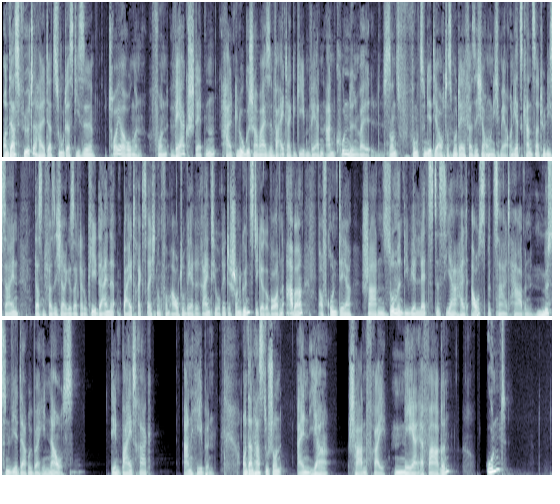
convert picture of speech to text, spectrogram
Und das führte halt dazu, dass diese Teuerungen von Werkstätten halt logischerweise weitergegeben werden an Kunden, weil sonst funktioniert ja auch das Modell Versicherung nicht mehr. Und jetzt kann es natürlich sein, dass ein Versicherer gesagt hat, okay, deine Beitragsrechnung vom Auto wäre rein theoretisch schon günstiger geworden, aber aufgrund der Schadensummen, die wir letztes Jahr halt ausbezahlt haben, müssen wir darüber hinaus den Beitrag anheben. Und dann hast du schon ein Jahr schadenfrei mehr erfahren und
